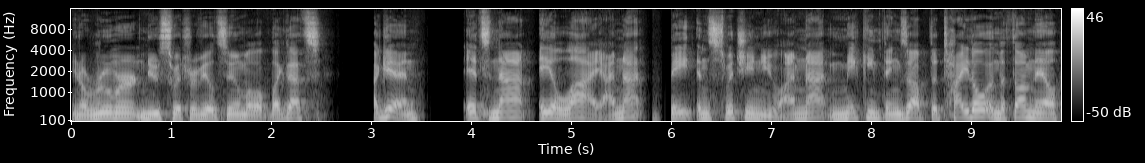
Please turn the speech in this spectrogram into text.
you know, rumor, new Switch revealed soon. Well, like that's again, it's not a lie. I'm not bait and switching you. I'm not making things up. The title and the thumbnail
